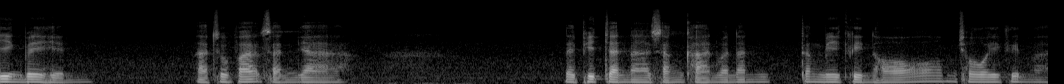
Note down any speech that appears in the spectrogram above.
ยิ่งไปเห็นอาชุภะสัญญา ได้พิจารณาสังขารวันนั้นต้องมีกลิ่นหอมโชยขึ้นมา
